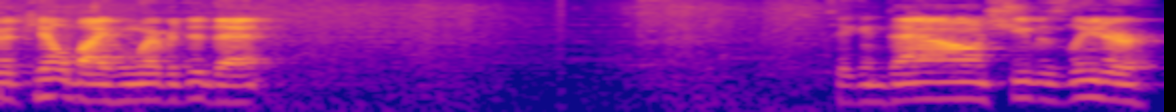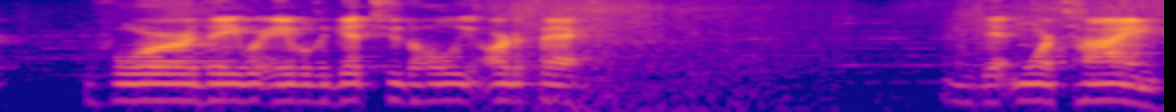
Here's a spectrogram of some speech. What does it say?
Good kill by whoever did that. Taking down Shiva's leader before they were able to get to the holy artifact and get more time.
